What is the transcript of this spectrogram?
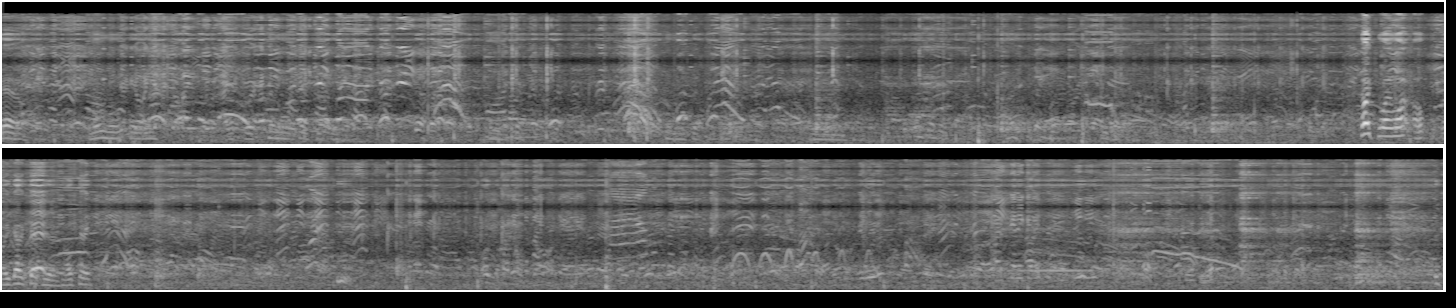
Have no. Coach, you want one? Oh, oh, you got to catch it. Okay.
